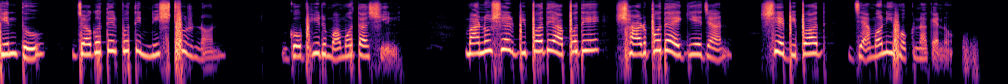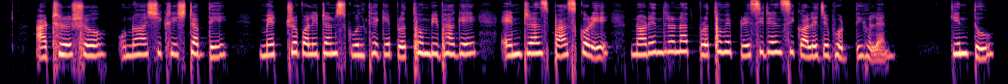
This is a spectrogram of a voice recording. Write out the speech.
কিন্তু জগতের প্রতি নিষ্ঠুর নন, গভীর মমতাশীল। মানুষের বিপদে আপদে সর্বদা এগিয়ে যান, সে বিপদ যেমনই হোক না কেন। আঠেরোশো উনআশি খ্রিস্টাব্দে মেট্রোপলিটন স্কুল থেকে প্রথম বিভাগে এন্ট্রান্স পাস করে নরেন্দ্রনাথ প্রথমে প্রেসিডেন্সি কলেজে ভর্তি হলেন। কিন্তু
